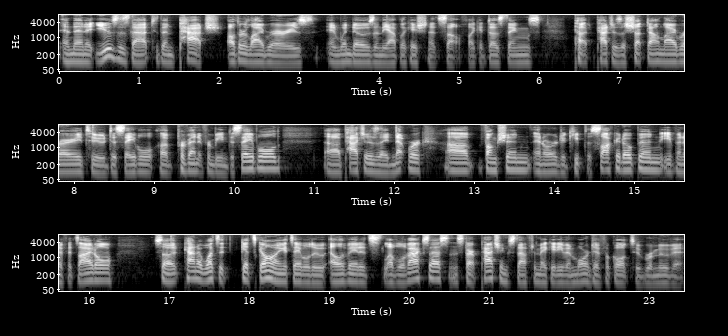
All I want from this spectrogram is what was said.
and then it uses that to then patch other libraries in Windows and the application itself. Like it does things, patches a shutdown library to disable, uh, prevent it from being disabled. Uh, patches a network uh, function in order to keep the socket open even if it's idle. So it kind of once it gets going, it's able to elevate its level of access and start patching stuff to make it even more difficult to remove it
